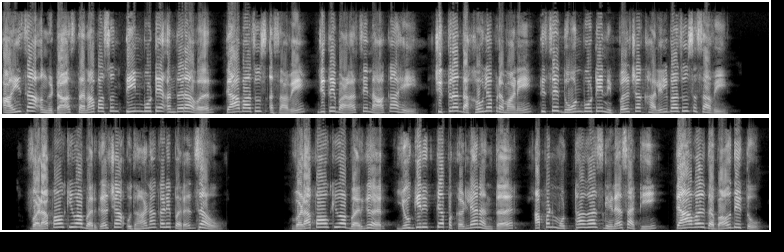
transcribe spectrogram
आईचा अंगठा स्तनापासून तीन बोटे अंतरावर त्या बाजूस असावे जिथे बाळाचे नाक आहे. चित्रात दाखवल्याप्रमाणे तिचे दोन बोटे निप्पलच्या खालील बाजूस असावे. वडापाव किंवा बर्गरच्या उदाहरणाकडे परत जाऊ. वडापाव किंवा बर्गर योग्यरित्या पकडल्यानंतर आपण मोठा घास घेण्यासाठी त्यावर दबाव देतो.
